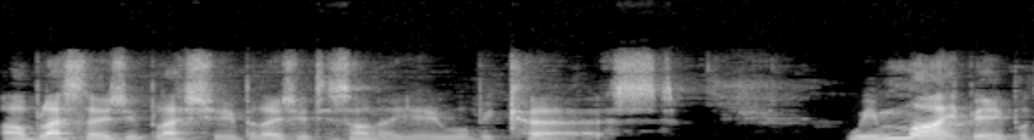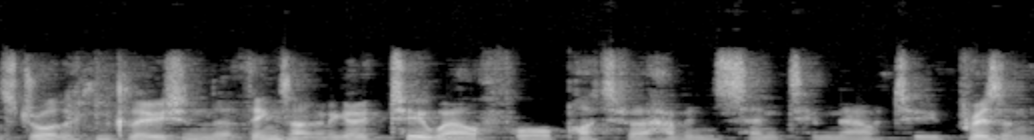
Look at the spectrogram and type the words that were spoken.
I'll bless those who bless you, but those who dishonor you will be cursed we might be able to draw the conclusion that things aren't going to go too well for Potiphar having sent him now to prison.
